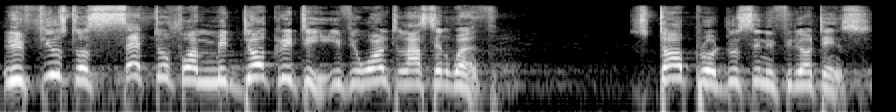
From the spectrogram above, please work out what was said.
Refuse to settle for mediocrity if you want lasting wealth. Stop producing inferior things.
